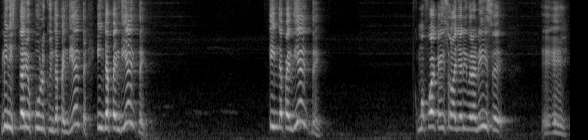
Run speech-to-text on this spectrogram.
Ministerio Público Independiente. Independiente. Independiente. ¿Cómo fue que hizo la Jenny Berenice? Eh, eh,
